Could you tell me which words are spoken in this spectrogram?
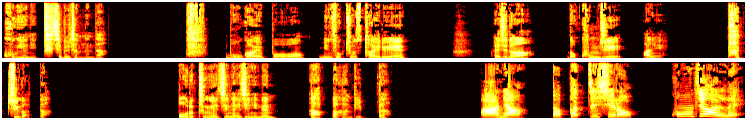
공연히 트집을 잡는다. 뭐가 예뻐? 민속촌 스타일이? 애진아, 너 콩쥐, 아니, 팥쥐 같다. 오르퉁해진 애진이는 아빠가 밉다. 아냐, 나 팥쥐 싫어. 콩쥐 할래.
